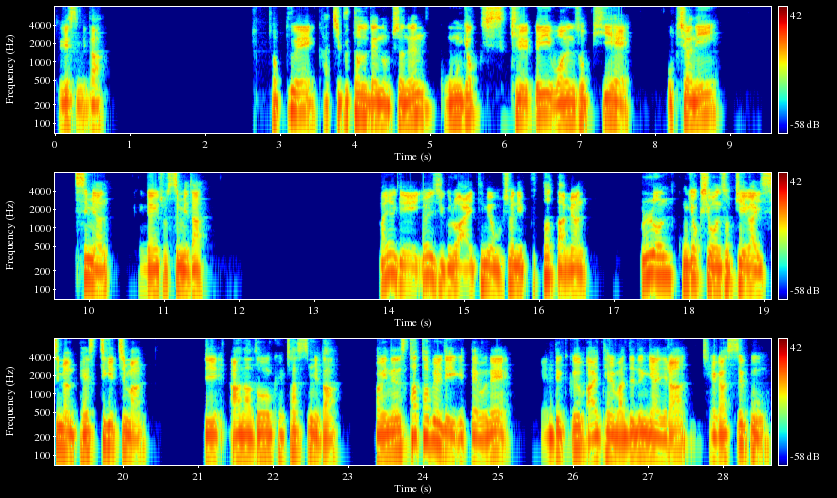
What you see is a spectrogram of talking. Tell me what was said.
되겠습니다. 접두에 같이 붙어도 되는 옵션은 공격 스킬의 원소 피해 옵션이 있으면 굉장히 좋습니다. 만약에 이런 식으로 아이템에 옵션이 붙었다면 물론 공격 시 원소 피해가 있으면 베스트겠지만 않아도 괜찮습니다. 저희는 스타터 빌드이기 때문에 엔드급 아이템을 만드는 게 아니라 제가 쓰고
